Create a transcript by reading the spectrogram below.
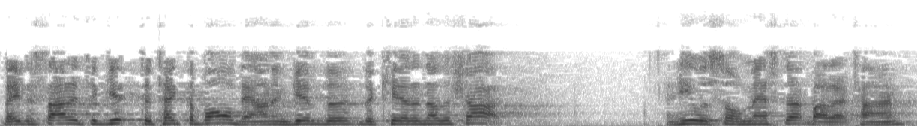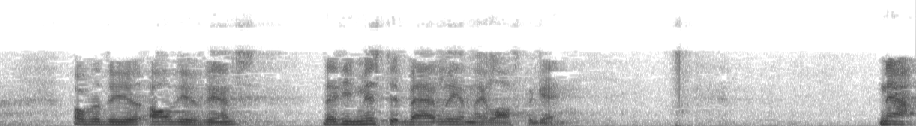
they decided to get to take the ball down and give the, the kid another shot. And he was so messed up by that time over the, all the events that he missed it badly and they lost the game. Now,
